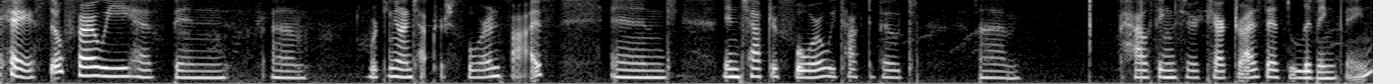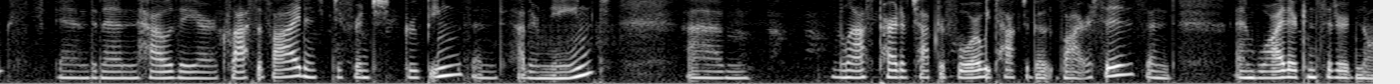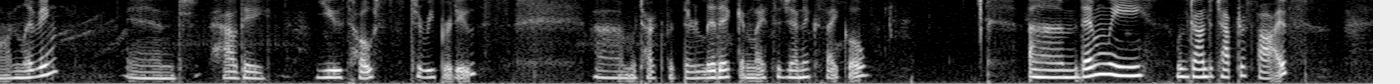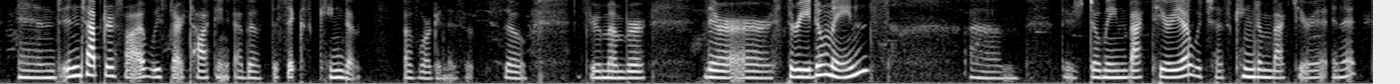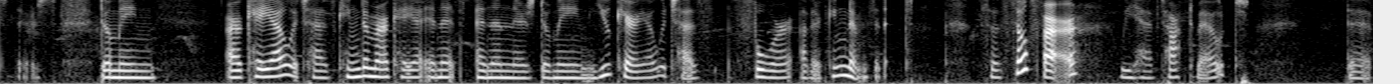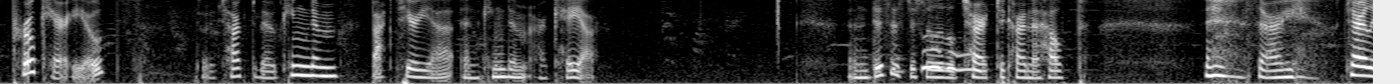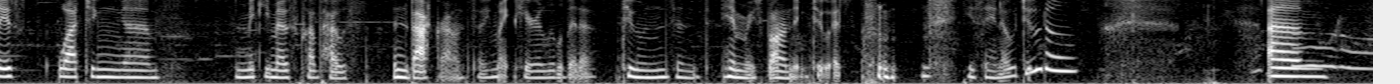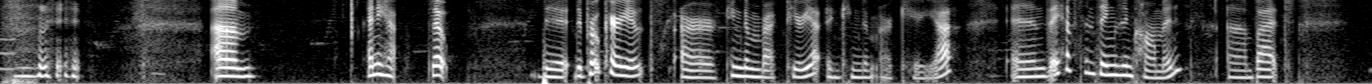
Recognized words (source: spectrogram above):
Okay, so far we have been um, working on chapters 4 and 5. And in chapter 4, we talked about um, how things are characterized as living things, and then how they are classified into different groupings and how they're named. Um, the last part of chapter 4, we talked about viruses and, and why they're considered non living and how they use hosts to reproduce. Um, we talked about their lytic and lysogenic cycle. Um, then we moved on to chapter 5. And in chapter 5, we start talking about the six kingdoms of organisms. So, if you remember, there are three domains. Um, there's domain bacteria, which has kingdom bacteria in it. There's domain archaea, which has kingdom archaea in it, and then there's domain eukarya, which has four other kingdoms in it. So, so far, we have talked about the prokaryotes. So, we've talked about kingdom bacteria and kingdom archaea. And this is just a little chart to kind of help. Sorry, Charlie is watching um, the Mickey Mouse Clubhouse in the background, so you might hear a little bit of tunes and him responding to it. He's saying, "Oh, doodles." Um. um. Anyhow, so the the prokaryotes are kingdom bacteria and kingdom archaea, and they have some things in common, uh, but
